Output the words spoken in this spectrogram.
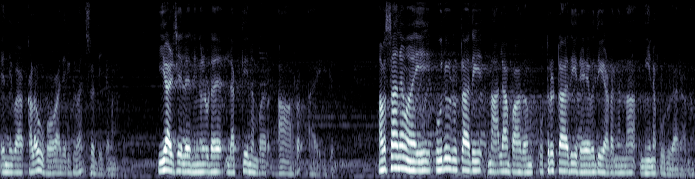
എന്നിവ കളവ് പോകാതിരിക്കുവാൻ ശ്രദ്ധിക്കണം. ഈ ആഴ്ചയിലെ നിങ്ങളുടെ ലക്കി നമ്പർ ആറ് ആയിരിക്കും. അവസാനമായി പുരുരുട്ടാതി നാലാം പാദം ഉത്രട്ടാതി രേവതി അടങ്ങുന്ന മീനക്കൂറുകാരാണ്.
